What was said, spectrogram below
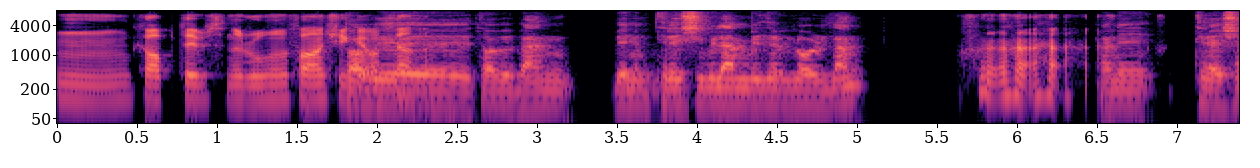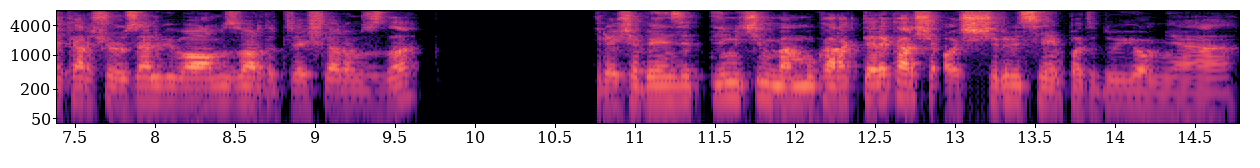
Hmm, kaptı hepsini ruhunu falan çekiyor baksana. Tabii tabii ben benim trash'i bilen bilir LoL'den. Hani Thresh'e karşı özel bir bağımız vardır Thresh'le aramızda. Thresh'e benzettiğim için ben bu karaktere karşı aşırı bir sempati duyuyorum ya.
